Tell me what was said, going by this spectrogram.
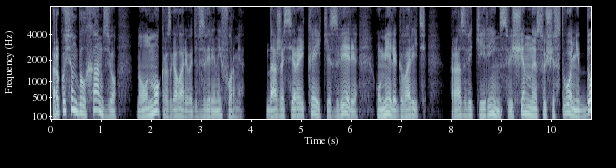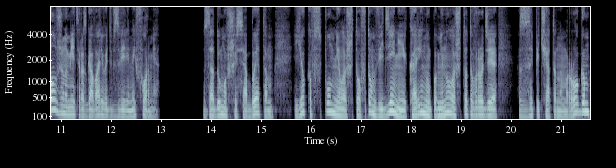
Ракусюн был ханзю, но он мог разговаривать в звериной форме. Даже сирей-кейки, звери, умели говорить. Разве Кирин, священное существо, не должен уметь разговаривать в звериной форме? Задумавшись об этом, Йока вспомнила, что в том видении Карина упомянула что-то вроде «с запечатанным рогом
